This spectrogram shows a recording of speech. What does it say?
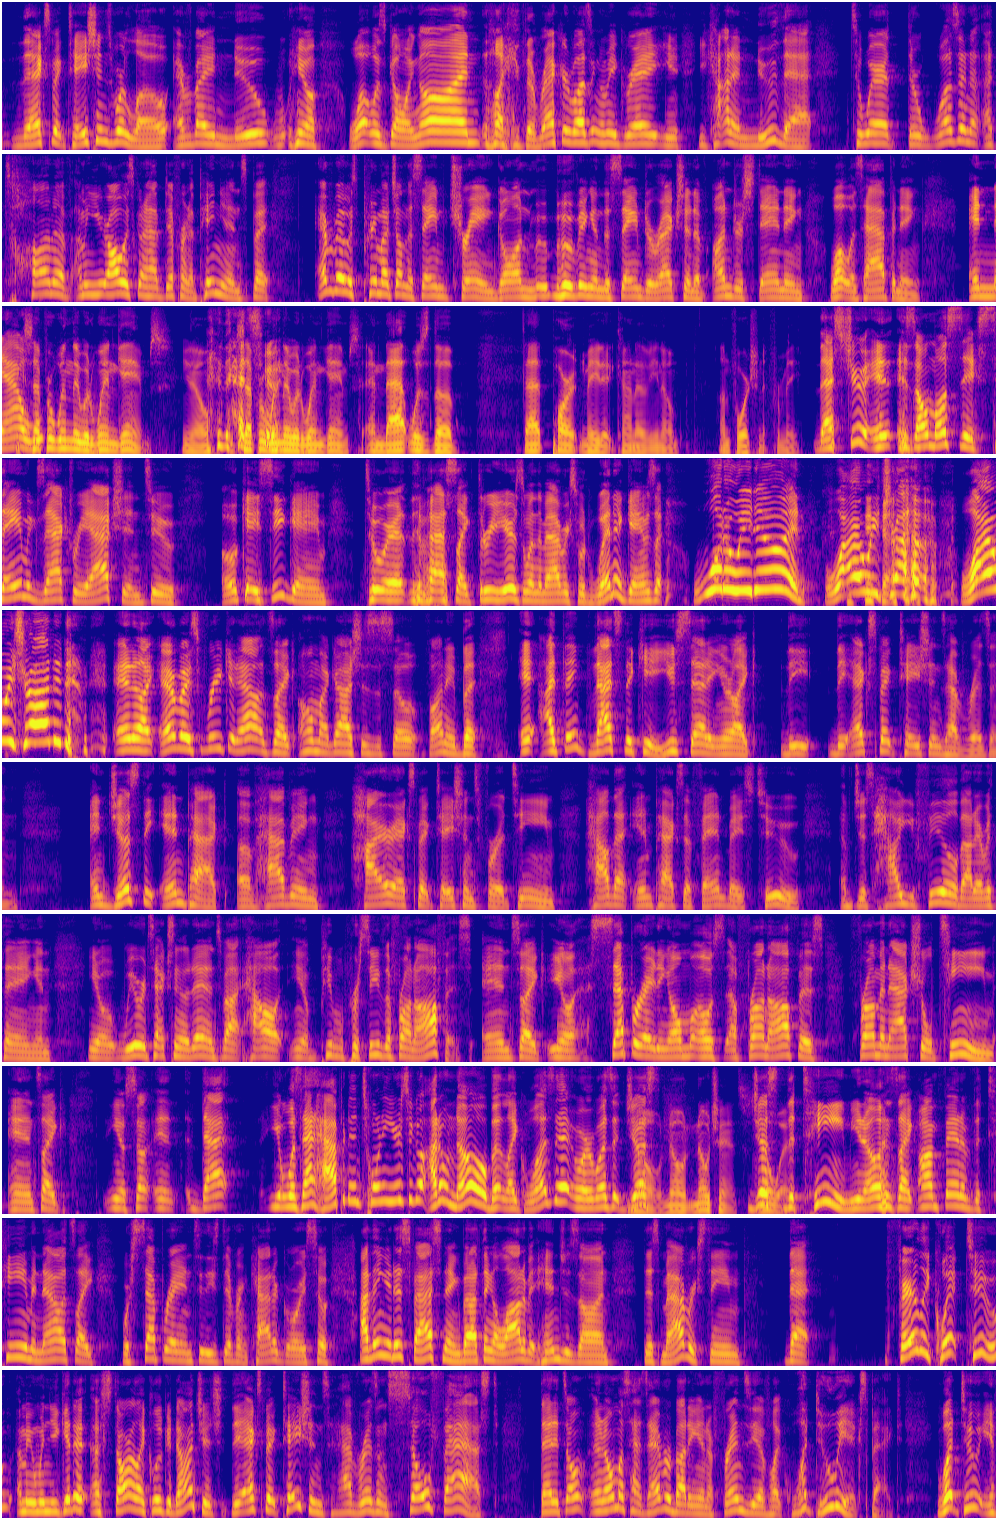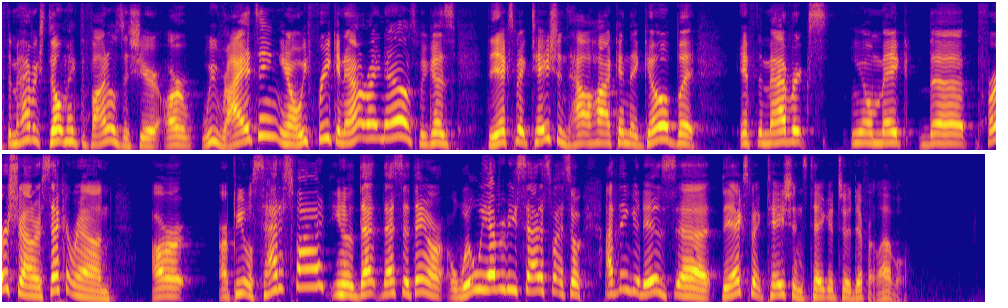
the expectations were low. Everybody knew, you know, what was going on. Like, the record wasn't going to be great. You, you kind of knew that to where there wasn't a ton of. I mean, you're always going to have different opinions, but everybody was pretty much on the same train, going mo- moving in the same direction of understanding what was happening. And now, except for when they would win games, you know, except for when they would win games, and that was the that part made it kind of you know unfortunate for me. that's true. It is almost the same exact reaction to OKC game. To where the past like three years when the Mavericks would win a game, it's like, what are we doing? Why are we trying? Why are we trying to do? And like everybody's freaking out. It's like, oh my gosh, this is so funny. But it, I think that's the key. You said it. You're like the the expectations have risen, and just the impact of having higher expectations for a team, how that impacts a fan base too, of just how you feel about everything. And, you know, we were texting the other day and it's about how, you know, people perceive the front office. And it's like, you know, separating almost a front office from an actual team. And it's like, you know, so and that you know, was that happening 20 years ago? I don't know, but like, was it, or was it just no, no, no chance. just no the team, you know. It's like I'm a fan of the team, and now it's like we're separated into these different categories. So I think it is fascinating, but I think a lot of it hinges on this Mavericks team that fairly quick too. I mean, when you get a, a star like Luka Doncic, the expectations have risen so fast that it's it almost has everybody in a frenzy of like, what do we expect? What do if the Mavericks don't make the finals this year? Are we rioting? You know, are we freaking out right now? It's because the expectations, how high can they go? But if the Mavericks, you know, make the first round or second round, are are people satisfied? You know, that that's the thing. Or will we ever be satisfied? So I think it is uh, the expectations take it to a different level.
